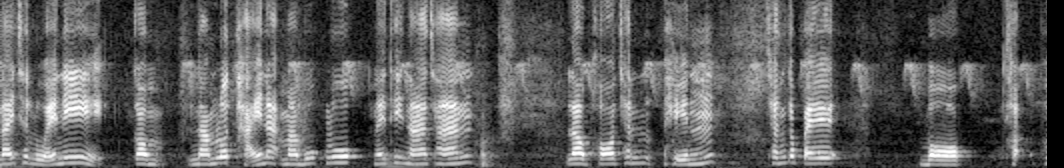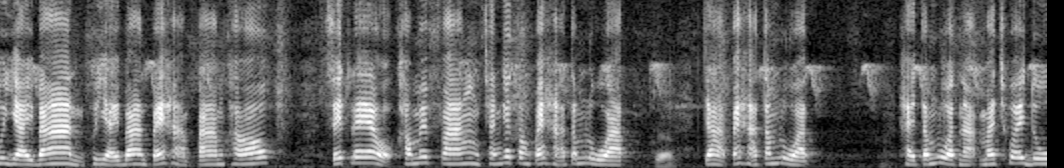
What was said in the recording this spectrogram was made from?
นายฉลวยนี่ก็นำรถไถน่ะมาบุกลุกในที่นาฉันแล้วพอฉันเห็น ฉันก็ไปบอก ผู้ใหญ่บ้าน ผู้ใหญ่บ้านไปหามปรามเขาเสร็จแล้วเขาไม่ฟัง ฉันก็ต้องไปหาตำรวจครับจ้ะไปหาตำรวจให้ตำรวจน่ะ มาช่วยดู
